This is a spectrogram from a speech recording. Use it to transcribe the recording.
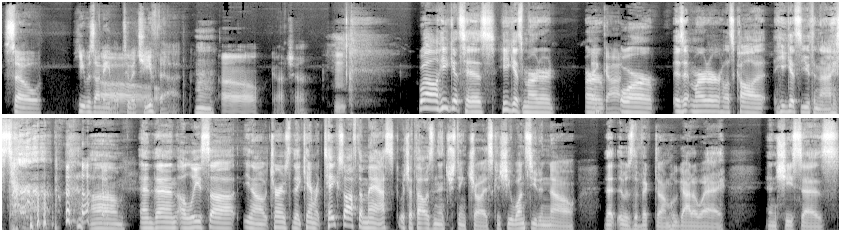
so he was unable to achieve oh. that. Hmm. Oh, gotcha. Hmm. Well, he gets his. He gets murdered, or Thank God. or is it murder? Let's call it. He gets euthanized. um, and then Elisa, you know, turns to the camera, takes off the mask, which I thought was an interesting choice because she wants you to know that it was the victim who got away, and she says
